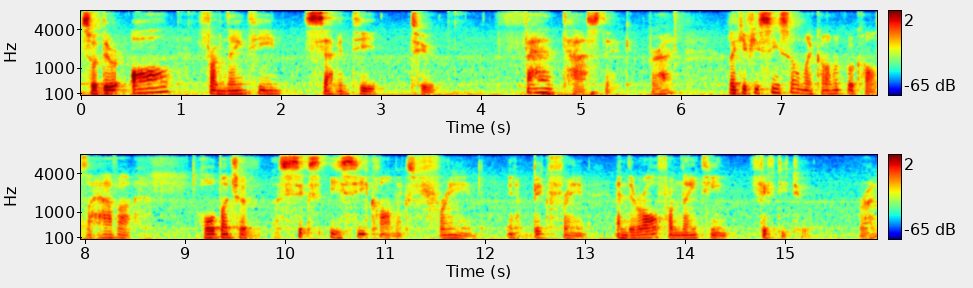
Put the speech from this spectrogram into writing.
So they're all from 1972. Fantastic, right? Like if you've seen some of my comic book hauls, I have a whole bunch of six EC comics framed in a big frame, and they're all from 1952, right?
